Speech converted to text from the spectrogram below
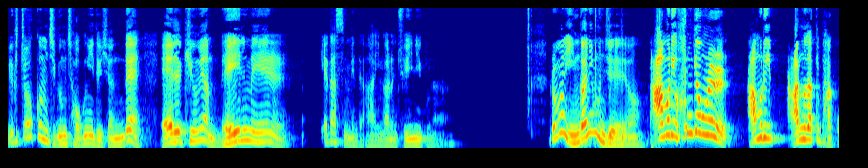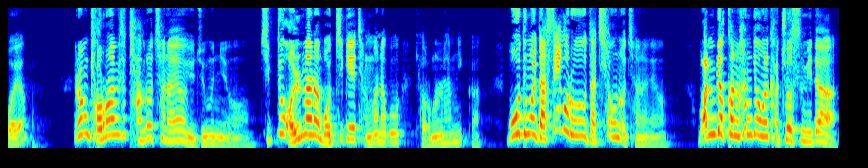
이렇게 조금 지금 적응이 되셨는데 애를 키우면 매일매일 깨닫습니다. 아 인간은 죄인이구나. 여러분 인간이 문제예요. 아무리 환경을 아무리 아름답게 바꿔요. 여러분 결혼하면서 다 그렇잖아요. 요즘은요. 집도 얼마나 멋지게 장만하고 결혼을 합니까? 모든 걸 다 새 거로 다 채워놓잖아요. 완벽한 환경을 갖추었습니다.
